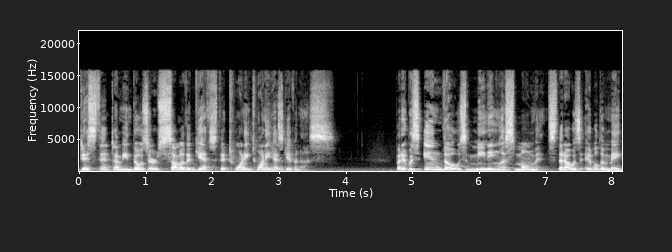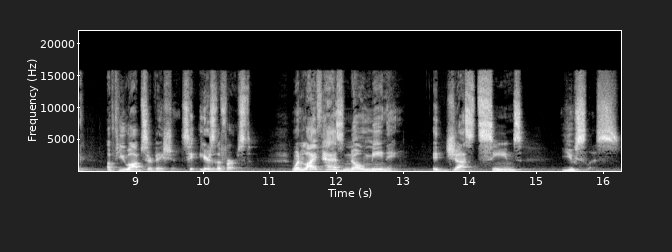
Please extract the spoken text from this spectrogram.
distant. I mean, those are some of the gifts that 2020 has given us. But it was in those meaningless moments that I was able to make a few observations. Here's the first when life has no meaning, it just seems useless.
